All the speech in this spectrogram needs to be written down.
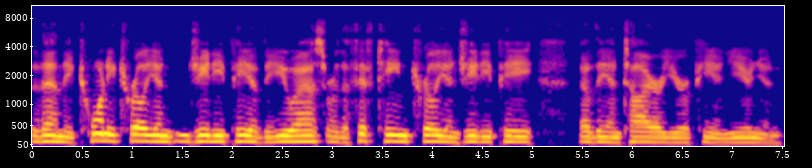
than the 20 trillion GDP of the US or the 15 trillion GDP of the entire European Union.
